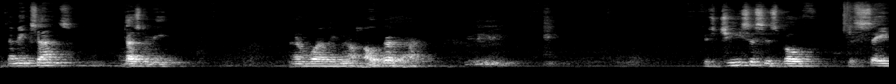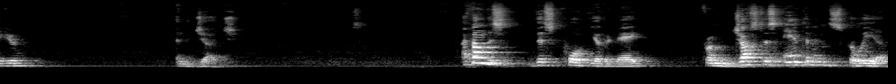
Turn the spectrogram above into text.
Does that make sense? It does to me. I don't know where they go. Oh, there they are. Because Jesus is both the Savior and the Judge. I found this, this quote the other day from Justice Antonin Scalia.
